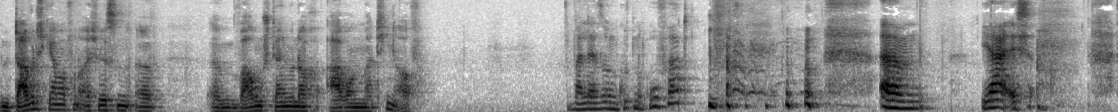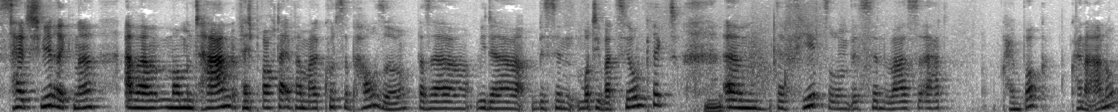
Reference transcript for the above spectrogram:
Und da würde ich gerne mal von euch wissen, äh, ähm, warum stellen wir noch Aaron Martin auf? Weil er so einen guten Ruf hat. ähm, ja, ich. Es ist halt schwierig, ne? Aber momentan, vielleicht braucht er einfach mal kurze Pause, dass er wieder ein bisschen Motivation kriegt. Ähm, da fehlt so ein bisschen was. Er hat keinen Bock, keine Ahnung.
